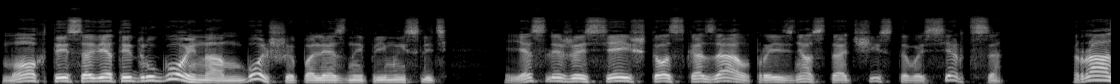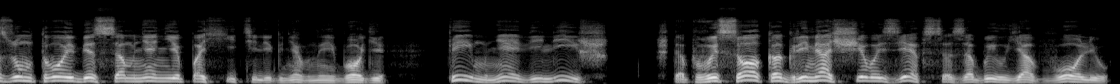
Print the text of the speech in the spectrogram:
мог ты советы другой нам, больше полезный примыслить, если же сей, что сказал, произнес-то от чистого сердца, разум твой без сомнения похитили гневные боги. Ты мне велишь, чтоб высоко гремящего Зевса забыл я волю,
